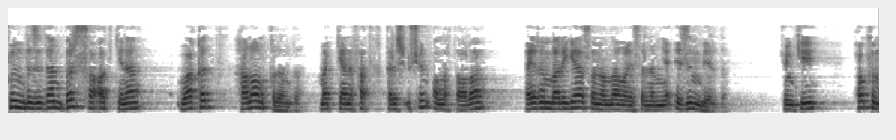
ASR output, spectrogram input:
kunduzidan bir soatgina vaqt halol qilindi makkani fath qilish uchun alloh taolo payg'ambariga sollallohu alayhi vasallamga izn berdi. Chunki hukm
